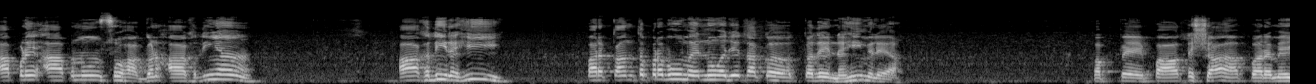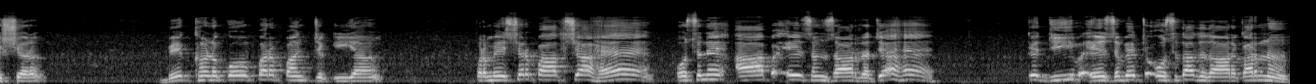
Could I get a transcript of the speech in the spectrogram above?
ਆਪਣੇ ਆਪ ਨੂੰ ਸੁਹਾਗਣ ਆਖਦੀਆਂ ਆਖਦੀ ਰਹੀ, ਪਰ ਕੰਤ ਪ੍ਰਭੂ ਮੈਨੂੰ ਅਜੇ ਤੱਕ ਕਦੇ ਨਹੀਂ ਮਿਲਿਆ। ਪੱਪੇ ਪਾਤਸ਼ਾਹ ਪਰਮੇਸ਼ਰ, ਵੇਖਣ ਕੋ ਪਰਪੰਚ ਕੀਆ। ਪਰਮੇਸ਼ਰ ਪਾਤਸ਼ਾਹ ਹੈ, ਉਸਨੇ ਆਪ ਇਹ ਸੰਸਾਰ ਰਚਿਆ ਹੈ ਕਿ ਜੀਵ ਇਸ ਵਿੱਚ ਉਸ ਦਾ ਦੀਦਾਰ ਕਰਨ।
